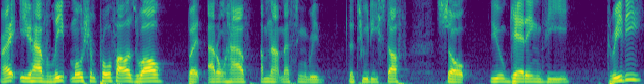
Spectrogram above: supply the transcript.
All right, you have Leap Motion profile as well, but I don't have. I'm not messing with the 2D stuff. So you're getting the 3D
